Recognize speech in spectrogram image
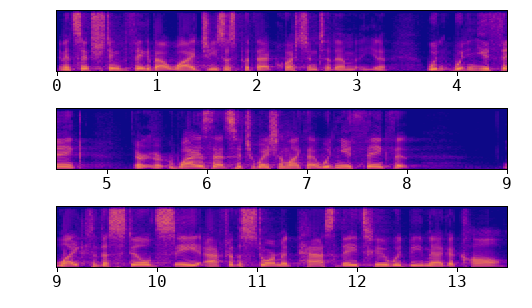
And it's interesting to think about why Jesus put that question to them. You know, wouldn't, wouldn't you think, or, or why is that situation like that? Wouldn't you think that, like the stilled sea, after the storm had passed, they too would be mega calm?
